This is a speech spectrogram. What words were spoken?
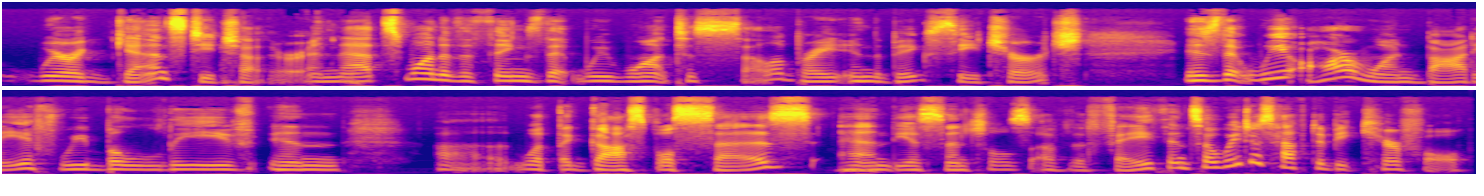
we're against each other. And that's one of the things that we want to celebrate in the Big C church is that we are one body if we believe in uh, what the gospel says and the essentials of the faith. And so we just have to be careful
